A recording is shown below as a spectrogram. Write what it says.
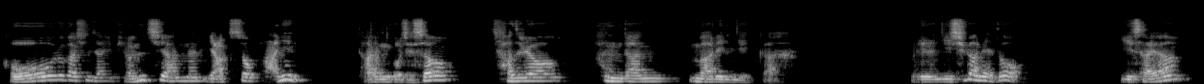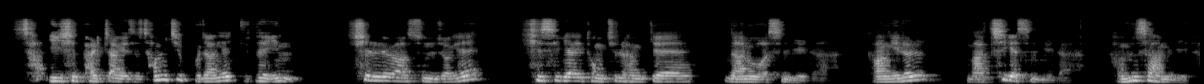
거룩하신 자의 변치 않는 약속 아닌 다른 곳에서 찾으려 한단 말입니까? 우리는 이 시간에도 이사야 28장에서 39장의 주제인 신뢰와 순종의 히스기야의 통치를 함께 나누었습니다. 강의를 마치겠습니다. 감사합니다.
